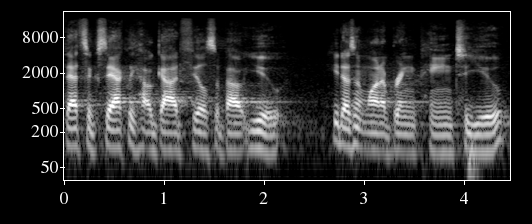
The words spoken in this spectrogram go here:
That's exactly how God feels about you. He doesn't want to bring pain to you.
